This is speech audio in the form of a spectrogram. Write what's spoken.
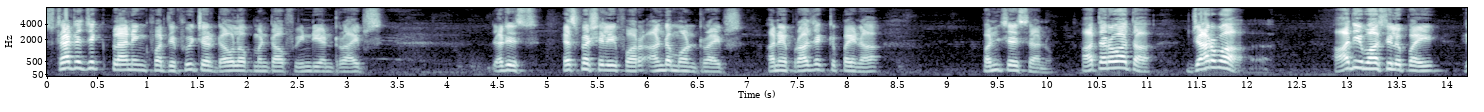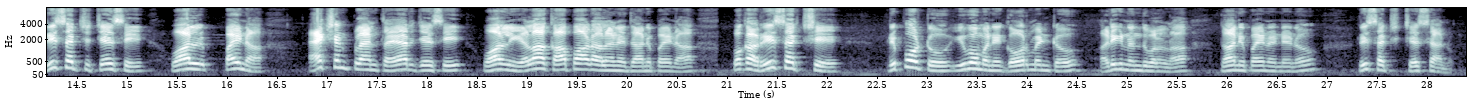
strategic planning for the future development of Indian tribes that is especially for Andaman tribes అనే ప్రాజెక్ట్ పైన పనిచేశాను. ఆ తర్వాత జార్వా ఆదివాసీలపై రీసెర్చ్ చేసి వాళ్ళ పైన యాక్షన్ ప్లాన్ తయారు చేసి వాళ్ళని ఎలా కాపాడాలనే దానిపైన ఒక రీసెర్చ్ రిపోర్టు ఇవ్వమని గవర్నమెంట్ అడిగినందువలన దానిపైన నేను రీసెర్చ్ చేశాను.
